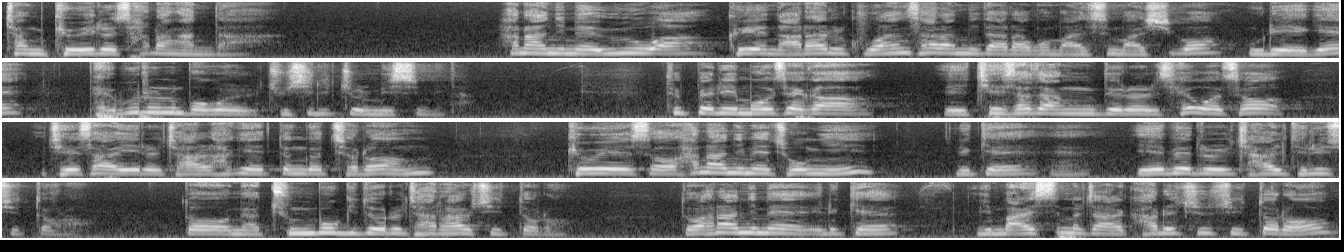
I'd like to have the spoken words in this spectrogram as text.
참 교회를 사랑한다. 하나님의 의와 그의 나라를 구한 사람이다라고 말씀하시고 우리에게 배부르는 복을 주실 줄 믿습니다. 특별히 모세가 제사장들을 세워서 제사 일을 잘 하게 했던 것처럼 교회에서 하나님의 종이 이렇게 예배를 잘 드릴 수 있도록 또 중보 기도를 잘 할 수 있도록 또 하나님의 이렇게 이 말씀을 잘 가르칠 수 있도록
